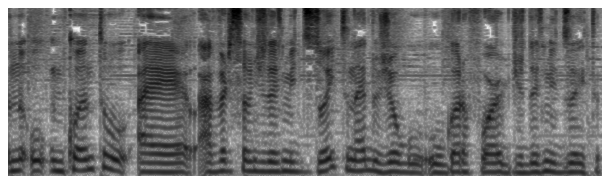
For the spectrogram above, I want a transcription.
no- enquanto é, a versão de 2018, né, do jogo, o God of War de 2018.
